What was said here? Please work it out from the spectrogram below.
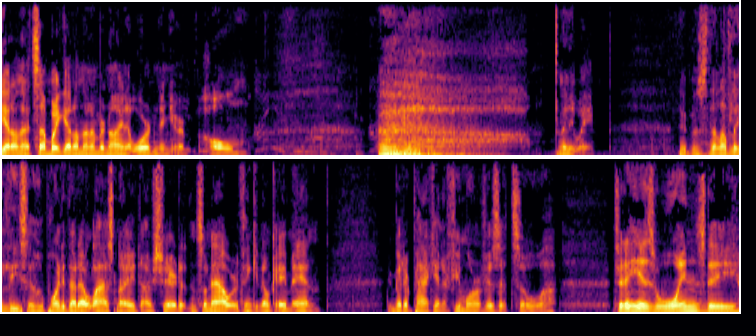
get on that subway, get on the number nine at Warden, and you're home. anyway, it was the lovely Lisa who pointed that out last night. I've shared it, and so now we're thinking, okay, man, we better pack in a few more visits. So uh, today is Wednesday.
